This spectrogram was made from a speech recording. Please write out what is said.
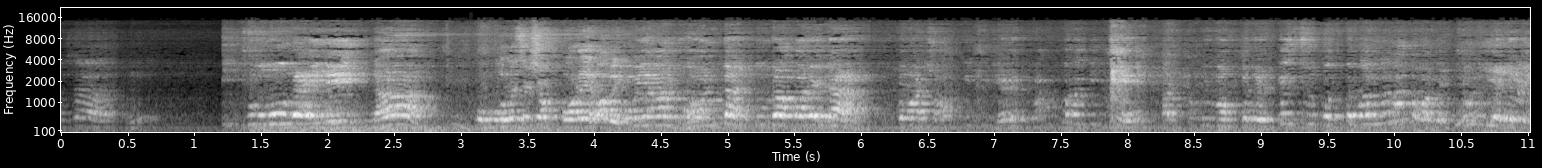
আচ্ছা চুমু দেয়নি না ও বলেছে সব পরে হবে। তুমি আমার ঘণ্টা টুরা করে না তোমার সব কিছু ছেড়ে ফাঁক করে দিচ্ছে আর তুমি মক্তবের কিছু করতে পারবে না তোমাকে ঝুলিয়ে দেবে।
